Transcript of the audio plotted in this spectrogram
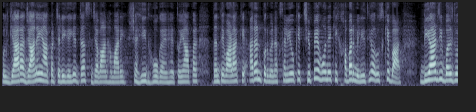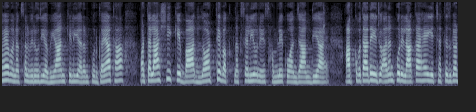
कुल 11 जाने यहाँ पर चली गई है 10 जवान हमारे शहीद हो गए हैं। तो यहाँ पर दंतेवाड़ा के अरनपुर में नक्सलियों के छिपे होने की खबर मिली थी और उसके बाद डीआरजी बल जो है वह नक्सल विरोधी अभियान के लिए अरनपुर गया था और तलाशी के बाद लौटते वक्त नक्सलियों ने इस हमले को अंजाम दिया है। आपको बता दें, ये जो अरनपुर इलाका है, ये छत्तीसगढ़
